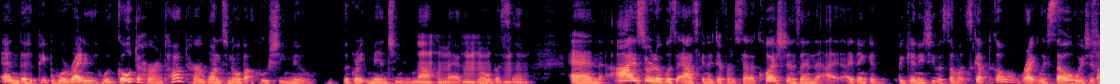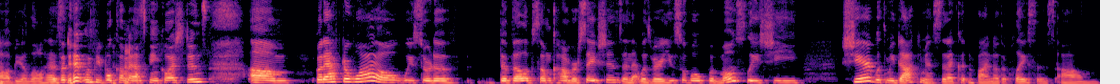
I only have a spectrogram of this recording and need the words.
and the people who were writing who would go to her and talk to her wanted to know about who she knew the great men she knew Malcolm mm-hmm, X mm-hmm, Robeson. mm-hmm and I sort of was asking a different set of questions. And I, I, think at the beginning she was somewhat skeptical, rightly so. We should all be a little hesitant when people come asking questions. Um, but after a while, we sort of developed some conversations, and that was very useful. But mostly, she shared with me documents that I couldn't find other places. Um,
